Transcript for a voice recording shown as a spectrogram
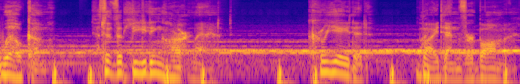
Welcome to the Beating Heartland, created by Denver Bauman.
